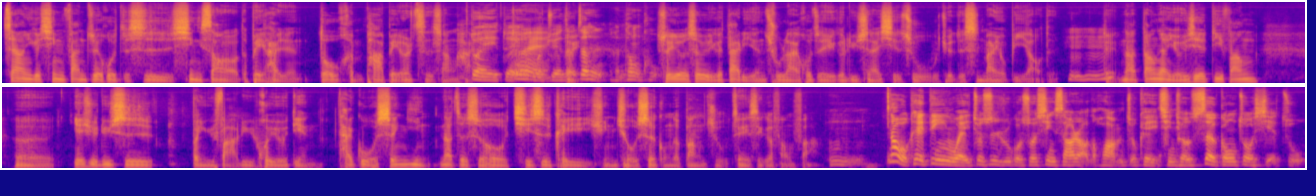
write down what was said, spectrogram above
这样一个性犯罪或者是性骚扰的被害人都很怕被二次伤害。对对，我觉得这很很痛苦。所以有时候有一个代理人出来，或者有一个律师来协助，我觉得是蛮有必要的。对，那当然有一些地方，呃，也许律师。本于法律会有点太过生硬，那这时候其实可以寻求社工的帮助，这也是一个方法。嗯，那我可以定义为，就是如果说性骚扰的话，我们就可以请求社工做协助，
